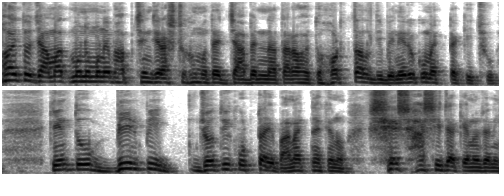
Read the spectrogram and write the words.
হয়তো জামাত মনে মনে ভাবছেন যে রাষ্ট্র ক্ষমতায় যাবেন না, তারা হয়তো হরতাল দিবেন, এরকম একটা কিছু। কিন্তু বিএনপি যতই কোটটাই বানাক না কেন, শেষ হাসিটা কেন জানি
